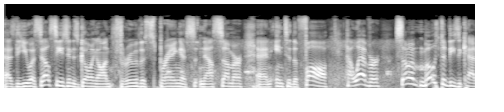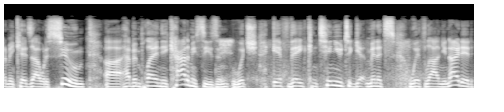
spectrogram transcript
as the USL season is going on through the spring, now summer, and into the fall. However, some most of these academy kids, I would assume, uh, have been playing the academy season, which, if they continue to get minutes with Loudoun United,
